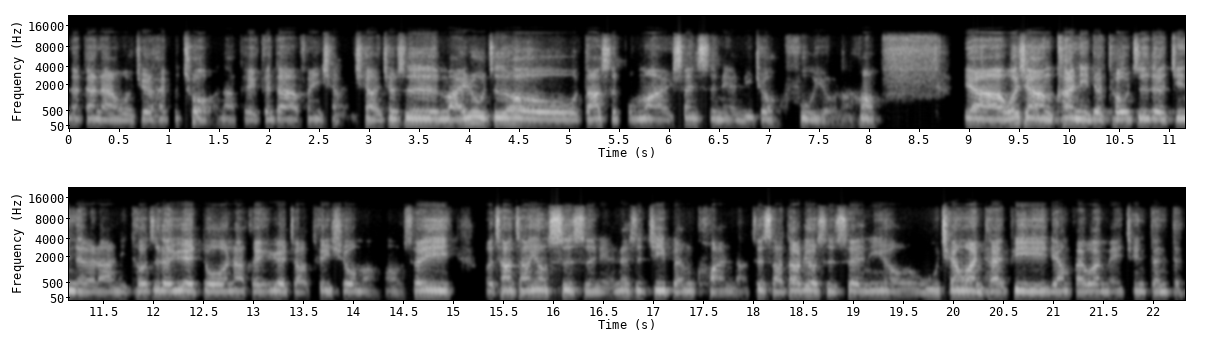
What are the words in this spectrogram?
那当然我觉得还不错，那可以跟大家分享一下，就是买入之后打死不卖，三十年你就富有了哈。呀我想看你的投资的金额啦。你投资的越多，那可以越早退休嘛。哦，所以我常常用四十年，那是基本款了。至少到六十岁，你有五千万台币、两百万美金等等。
